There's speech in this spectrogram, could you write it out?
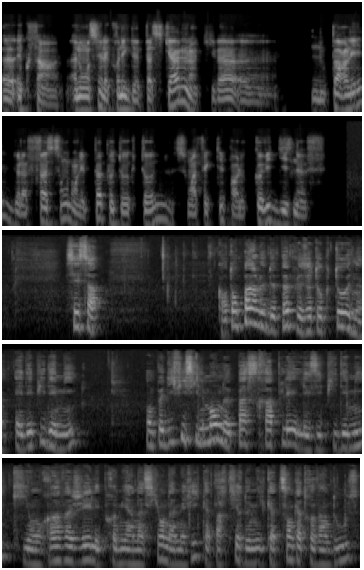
enfin, annoncer la chronique de Pascal qui va nous parler de la façon dont les peuples autochtones sont affectés par le Covid-19. C'est ça. Quand on parle de peuples autochtones et d'épidémies, on peut difficilement ne pas se rappeler les épidémies qui ont ravagé les Premières Nations d'Amérique à partir de 1492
